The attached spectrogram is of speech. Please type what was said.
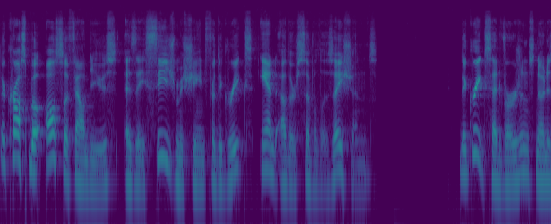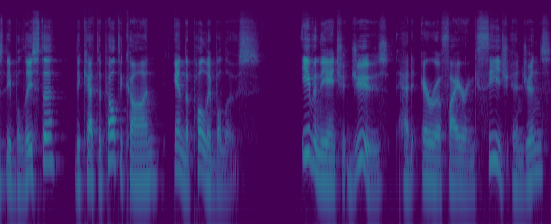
The crossbow also found use as a siege machine for the Greeks and other civilizations. The Greeks had versions known as the ballista, the katapeltikon, and the polybolos. Even the ancient Jews had arrow-firing siege engines.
